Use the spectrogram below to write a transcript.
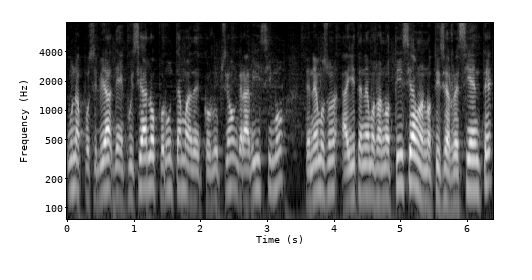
una posibilidad de enjuiciarlo por un tema de corrupción gravísimo. Tenemos ahí tenemos la noticia, una noticia reciente,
